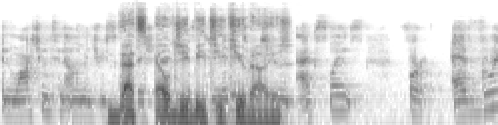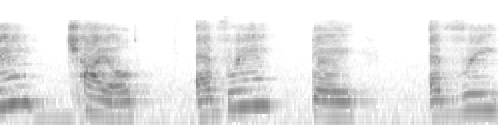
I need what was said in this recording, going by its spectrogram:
in Washington Elementary School That's LGBTQ values. Excellence for every child, every day, every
